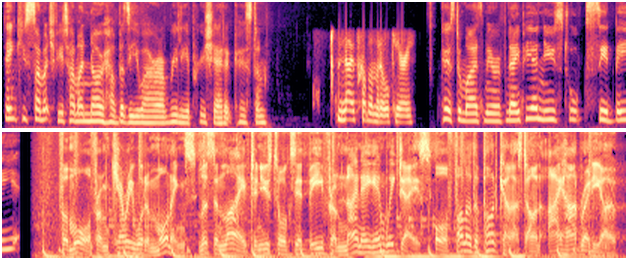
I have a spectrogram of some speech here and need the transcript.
Thank you so much for your time. I know how busy you are. I really appreciate it, Kirsten. No problem at all, Kerry. Kirsten Wise, Mayor of Napier, News Talk ZB. For more from Kerry Woodham Mornings, listen live to News Talk ZB from 9am weekdays or follow the podcast on iHeartRadio.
